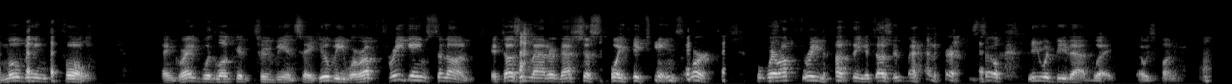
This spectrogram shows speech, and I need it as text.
moving forward?" And Greg would look at Hubie and say, Hubie, we're up three games to none. It doesn't matter. That's just the way the games work. We're up three nothing. It doesn't matter. So he would be that way. That was funny.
